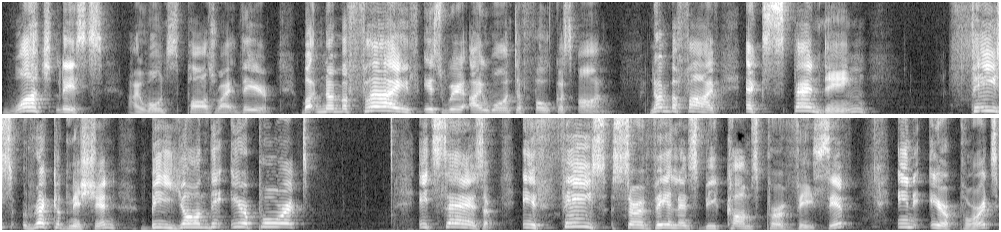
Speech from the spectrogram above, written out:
watch lists. I won't pause right there. But number five is where I want to focus on. Number five, expanding face recognition beyond the airport. It says if face surveillance becomes pervasive in airports,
